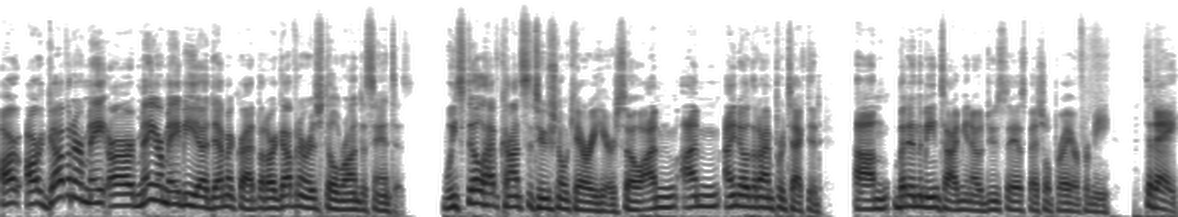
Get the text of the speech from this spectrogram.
our our governor may our mayor may be a Democrat, but our governor is still Ron DeSantis. We still have constitutional carry here, so I'm I'm I know that I'm protected. Um, but in the meantime, you know, do say a special prayer for me today.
